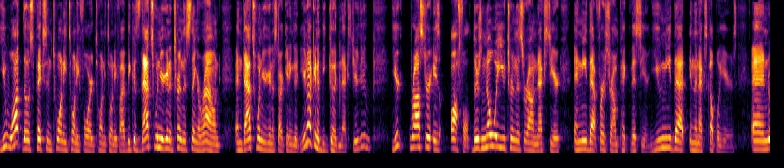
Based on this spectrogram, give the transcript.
you want those picks in 2024 and 2025 because that's when you're going to turn this thing around and that's when you're going to start getting good. You're not going to be good next year. Your roster is awful. There's no way you turn this around next year and need that first round pick this year. You need that in the next couple years. And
